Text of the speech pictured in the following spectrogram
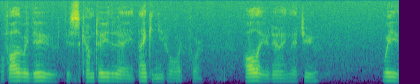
Well, Father, we do just come to you today, thanking you for for all that you're doing, that you, we,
